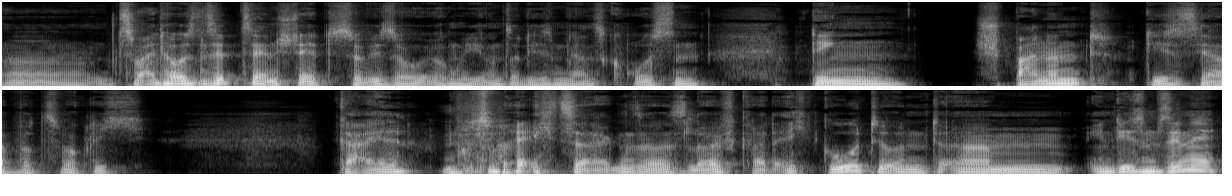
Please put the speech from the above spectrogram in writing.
Äh, 2017 steht sowieso irgendwie unter diesem ganz großen Ding spannend. Dieses Jahr wird's wirklich geil, muss man echt sagen. So, es läuft gerade echt gut. Und ähm, in diesem Sinne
